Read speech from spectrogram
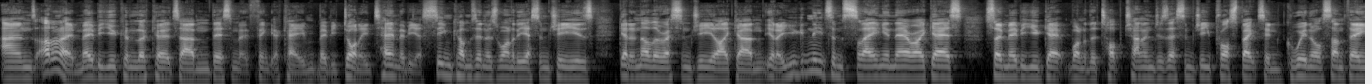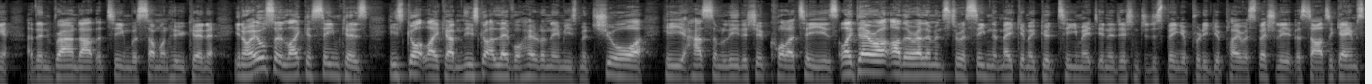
And I don't know, maybe you can look at um, this and think, okay, maybe Donny Temp, maybe Asim comes in as one of the SMGs, get another SMG, like, um, you know, you need some slaying in there, I guess. So maybe you get one of the top challengers SMG prospects in Gwyn or something, and then round out the team with someone who can, you know, I also like Asim because he's got like, um, he's got a level head on him, he's mature, he has some leadership qualities. Like, there are other elements to Asim that make him a good teammate in addition to just being a pretty good player, especially at the start of games.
